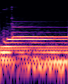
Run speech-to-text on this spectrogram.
Bye.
